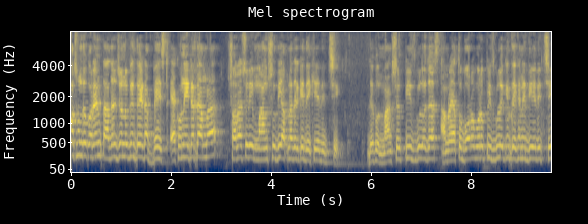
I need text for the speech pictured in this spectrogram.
পছন্দ করেন, তাদের জন্য কিন্তু এটা বেস্ট এখন এটাতে আমরা সরাসরি মাংস দিয়ে আপনাদেরকে দেখিয়ে দিচ্ছি। দেখুন, মাংসের পিসগুলো জাস্ট আমরা এত বড় বড় পিসগুলো কিন্তু এখানে দিয়ে দিচ্ছি।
